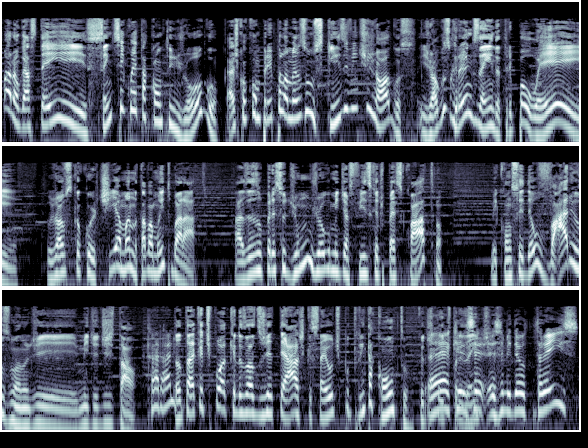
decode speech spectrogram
Mano, eu gastei 150 conto em jogo. Acho que eu comprei pelo menos uns 15, 20 jogos. E jogos grandes ainda. AAA. Os jogos que eu curtia, mano, tava muito barato. Às vezes o preço de um jogo mídia física de PS4 me concedeu vários, mano, de mídia digital. Caralho. Tanto é que, tipo, aqueles lá do GTA, acho que saiu, tipo, 30 conto. Que É, que você me deu três,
